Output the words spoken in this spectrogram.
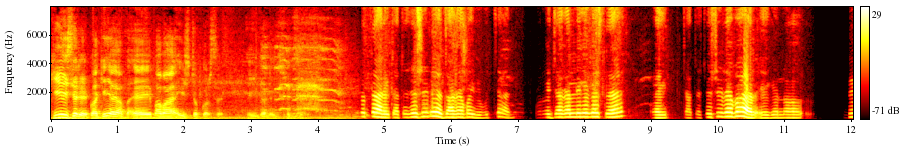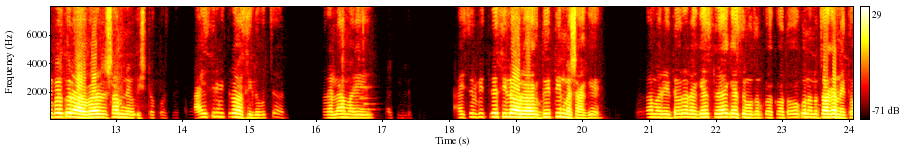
কি হয়েছে রে? কি বাবা স্টপ করছে। এইখানে শুনছি। তো আর শ্বশুরে জায়গা পাইবি, বুঝছেন? ওই জায়গার লেগে গেছে, এই চাচা শ্বশুর আবার এই জন্য দুইবার করে আবার সামনে স্টক করছে। আইসির ভিতরে আসিল, বুঝছেন? আমার এই আইসির ভিতরে ছিল আর দুই, তিন মাস আগে। আমার এই দেওয়ারা গেছে গেছে মতন ও কোনো জায়গা নেই তো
